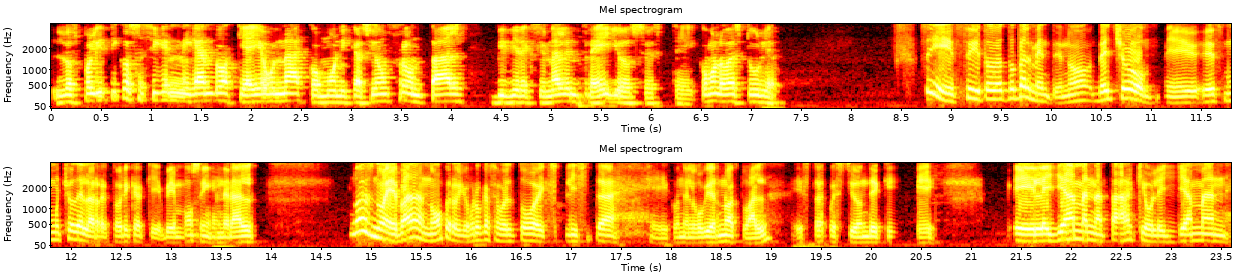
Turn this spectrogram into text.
los políticos se siguen negando a que haya una comunicación frontal, bidireccional entre ellos. Este, ¿Cómo lo ves tú, Leo? Sí, sí, totalmente, ¿no? De hecho, eh, es mucho de la retórica que vemos en general. No es nueva, ¿no? Pero yo creo que se ha vuelto explícita eh, con el gobierno actual, esta cuestión de que eh, le llaman ataque o le llaman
